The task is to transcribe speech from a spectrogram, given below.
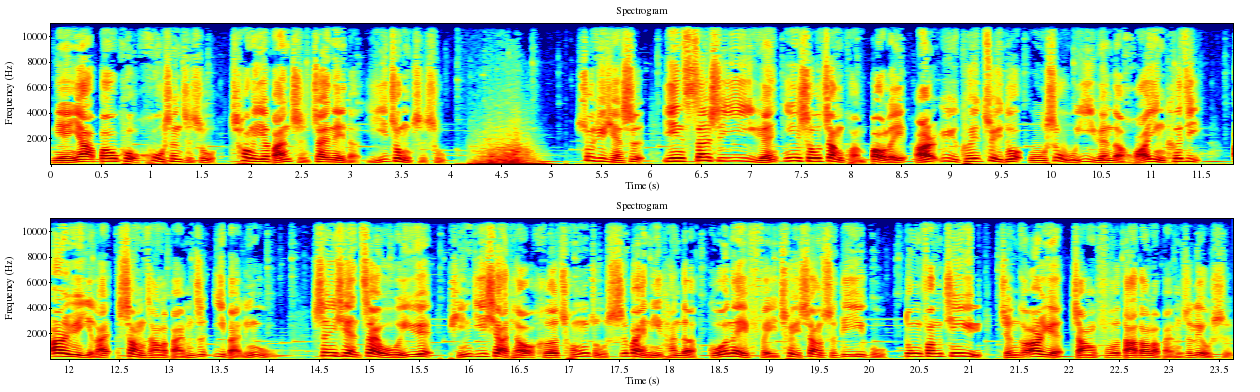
碾压包括沪深指数、创业板指在内的一众指数。”数据显示，因三十一亿元应收账款暴雷而预亏最多五十五亿元的华映科技。二月以来上涨了百分之一百零五，深陷债务违约、评级下调和重组失败泥潭的国内翡翠上市第一股东方金玉，整个二月涨幅达到了百分之六十。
